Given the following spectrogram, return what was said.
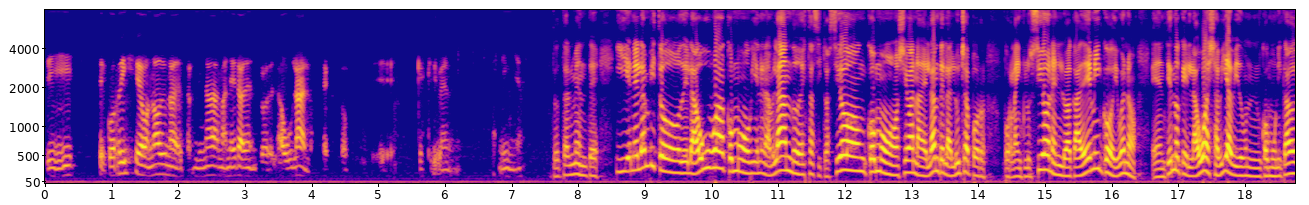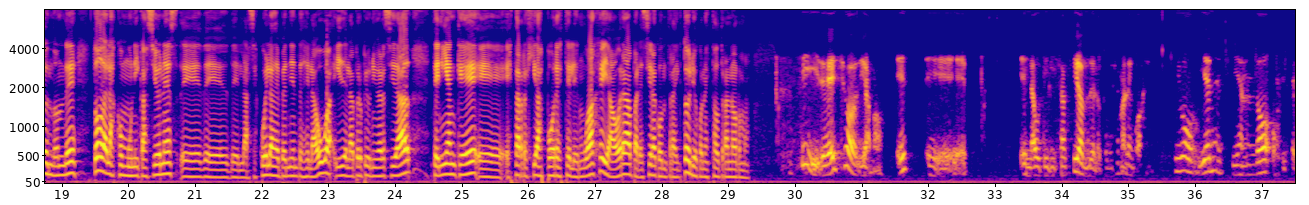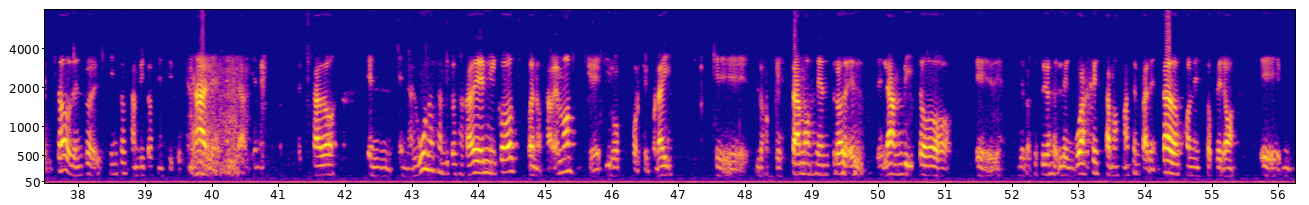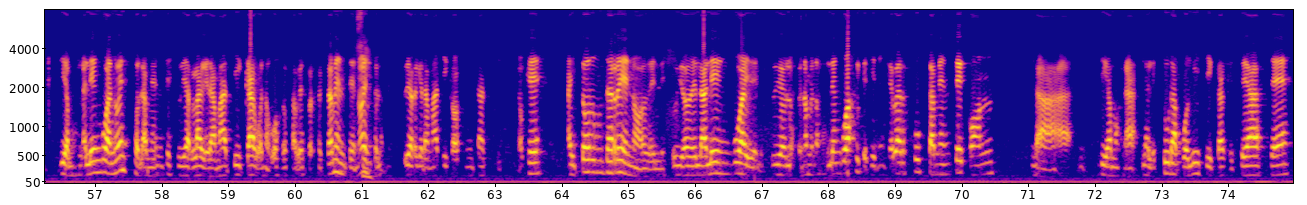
Si se corrige o no de una determinada manera dentro del aula los textos eh, que escriben las niñas. Totalmente. Y en el ámbito de la UBA, ¿cómo vienen hablando de esta situación? ¿Cómo llevan adelante la lucha por, por la inclusión en lo académico? Y bueno, entiendo que en la UBA ya había habido un comunicado en donde todas las comunicaciones eh, de, las escuelas dependientes de la UBA y de la propia universidad tenían que eh, estar regidas por este lenguaje y ahora pareciera contradictorio con esta otra norma. Sí, de hecho, digamos, es eh, la utilización de lo que se llama lenguaje viene siendo oficializado dentro de distintos ámbitos institucionales, ya viene oficializado en, en, algunos ámbitos académicos, bueno, sabemos que, digo, porque por ahí eh, los que estamos dentro del, ámbito eh, de, los estudios del lenguaje estamos más emparentados con eso, pero eh, digamos, la lengua no es solamente estudiar la gramática, bueno, vos lo sabés perfectamente, no es solamente estudiar gramática o sintaxis, sino que hay todo un terreno del estudio de la lengua y del estudio de los fenómenos del lenguaje que tienen que ver justamente con la, digamos, la, lectura política que se hace,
